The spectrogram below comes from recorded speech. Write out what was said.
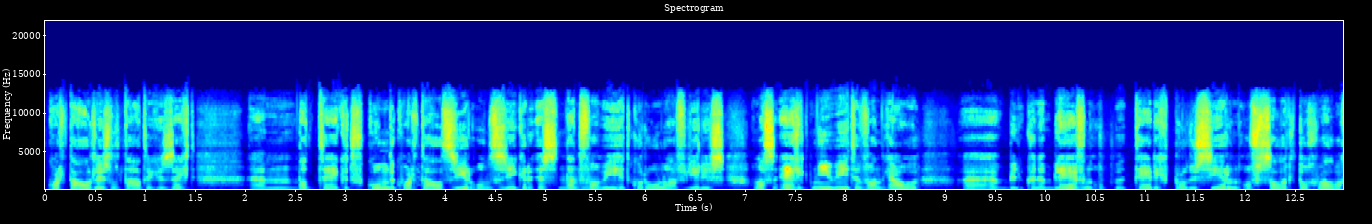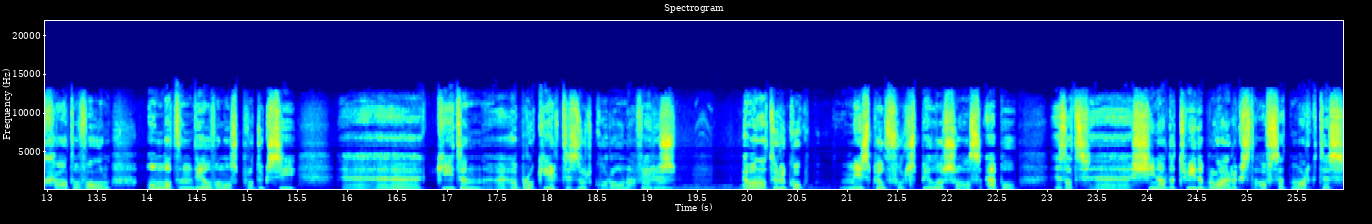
kwartaalresultaten gezegd um, dat eigenlijk het komende kwartaal zeer onzeker is, net mhm. vanwege het coronavirus. Omdat ze eigenlijk niet weten van gaan we uh, kunnen blijven op tijdig produceren of zal er toch wel wat gaten vallen omdat een deel van onze productieketen uh, geblokkeerd is door het coronavirus. Mhm. En wat natuurlijk ook meespeelt voor spelers zoals Apple, is dat China de tweede belangrijkste afzetmarkt is.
